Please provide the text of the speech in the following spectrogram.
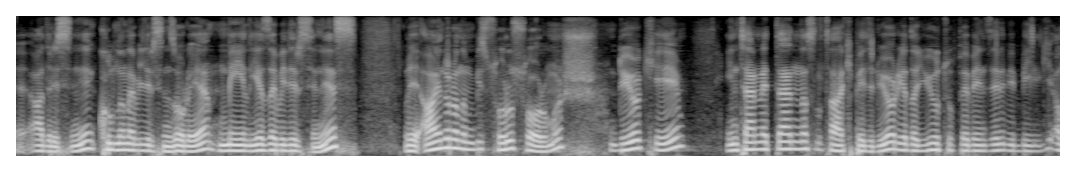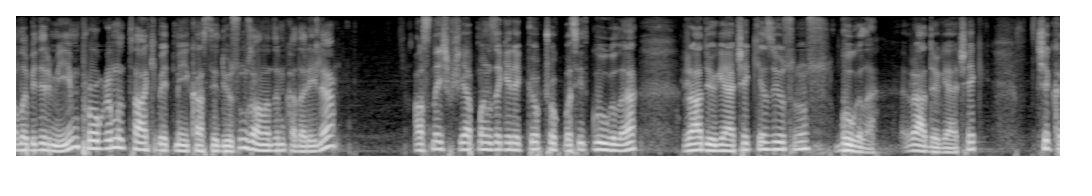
e, adresini kullanabilirsiniz. Oraya mail yazabilirsiniz. E, Aynur bir soru sormuş. Diyor ki internetten nasıl takip ediliyor ya da YouTube ve benzeri bir bilgi alabilir miyim? Programı takip etmeyi kastediyorsunuz anladığım kadarıyla. Aslında hiçbir şey yapmanıza gerek yok. Çok basit. Google'a radyo gerçek yazıyorsunuz. Google'a radyo gerçek. Çık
